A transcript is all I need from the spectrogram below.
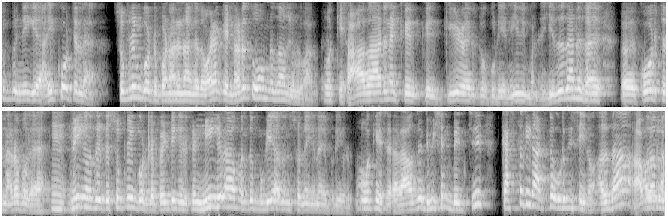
சுப் நீங்க ஹைகோர்ட்ல சுப்ரீம் கோர்ட் போனாலும் நாங்க இந்த வழக்கை நடத்துவோம்னு தான் சொல்லுவாங்க. ஓகே. சாதாரண கீழே இருக்கக்கூடிய நீதிமன்றம். இதுதானே கோர்ட் நடைமுறை. நீங்க வந்துட்டு சுப்ரீம் கோர்ட்ல பெண்டிங் இருக்கு. நீங்களா வந்து முடியாதுன்னு சொன்னீங்கன்னா எப்படி இருக்கும்? Okay sir. அதாவது டிவிஷன் பெஞ்ச் கஸ்டடி நாட்களை உறுதி செய்யணும். அதுதான் வேலை.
